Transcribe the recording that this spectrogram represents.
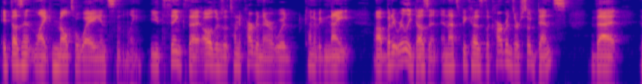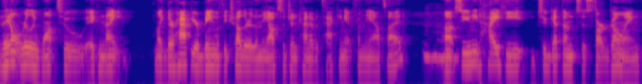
It doesn't like melt away instantly. You'd think that oh, there's a ton of carbon there, it would kind of ignite, uh, but it really doesn't, and that's because the carbons are so dense that they don't really want to ignite. Like they're happier being with each other than the oxygen kind of attacking it from the outside. Mhm. Uh, so you need high heat to get them to start going.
